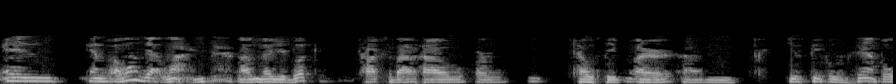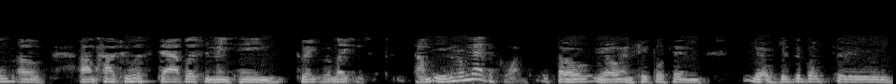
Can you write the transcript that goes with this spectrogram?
and and along that line, um, now your book talks about how, or tells people, or um, gives people examples of um, how to establish and maintain great relationships, um, even romantic ones. So, you know, and people can, you know, give the book to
